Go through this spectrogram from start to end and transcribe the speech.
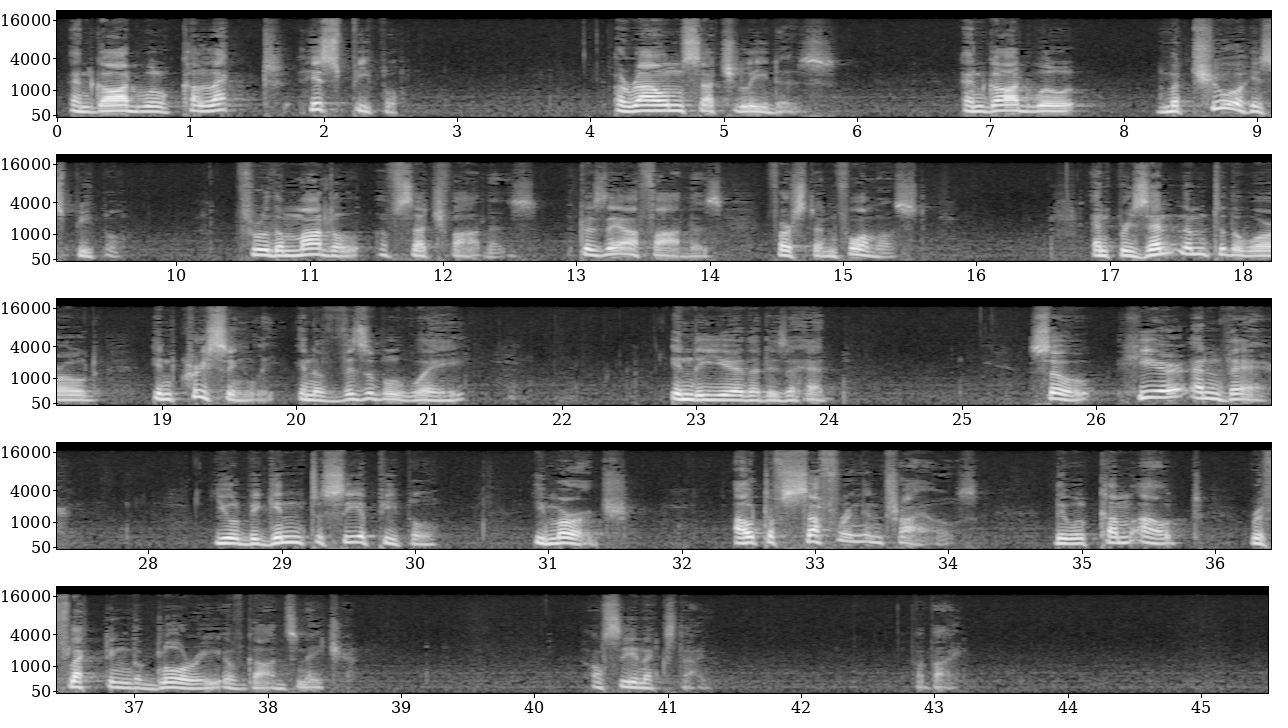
And God will collect His people around such leaders and God will mature his people through the model of such fathers, because they are fathers first and foremost, and present them to the world increasingly in a visible way in the year that is ahead. So, here and there, you'll begin to see a people emerge out of suffering and trials. They will come out reflecting the glory of God's nature. I'll see you next time. Bye bye.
